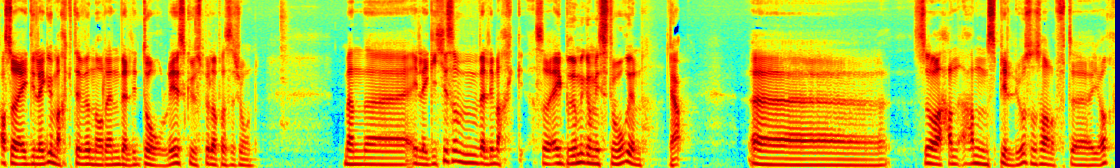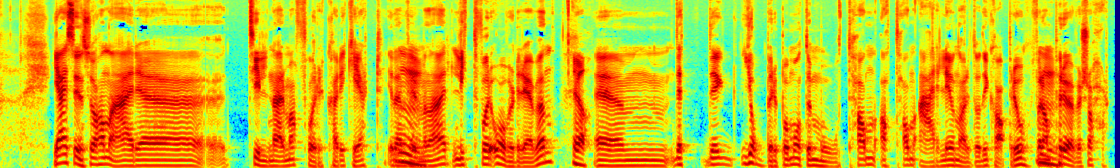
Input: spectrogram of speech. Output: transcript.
Altså, jeg legger jo merke til når det er en veldig dårlig skuespillerprestasjon. Men uh, jeg legger ikke så veldig merke Altså, jeg bryr meg om historien. Ja. Uh, så han, han spiller jo sånn som han ofte gjør. Jeg syns jo han er uh, tilnærma for karikert i den filmen her. Litt for overdreven. Ja. Um, det, det jobber på en måte mot han at han er Leonardo DiCaprio, for han prøver så hardt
